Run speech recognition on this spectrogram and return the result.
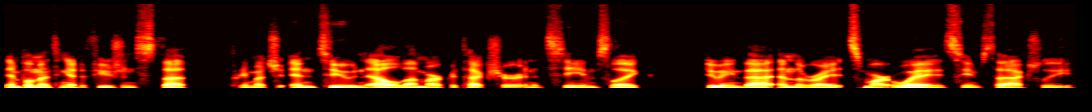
implementing a diffusion step pretty much into an LLM architecture. And it seems like doing that in the right smart way seems to actually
